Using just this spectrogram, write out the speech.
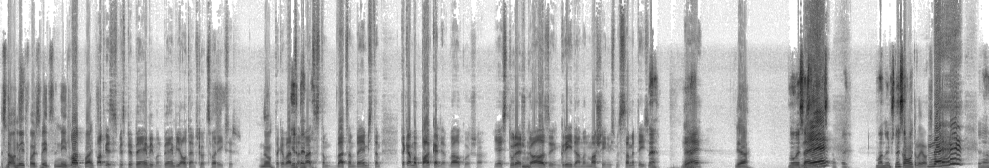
Tas nav need for speed, tas ir need for Labi, patch. atgriezīsimies pie bēnbī. Man bēnbī jautājums ļoti svarīgs ir. Nu, Tā kā vecam, bēnbi. vecam, vecam bēnbistam, tā kā man pakaļ velkošā. Ja es turēšu mm. gāzi grīdā, man mašīna vismaz sametīs. Nē, Nē? jā. nu es Nē? esmu. Man viņš nesaprot. Kontrolējot. Nē? Jā.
